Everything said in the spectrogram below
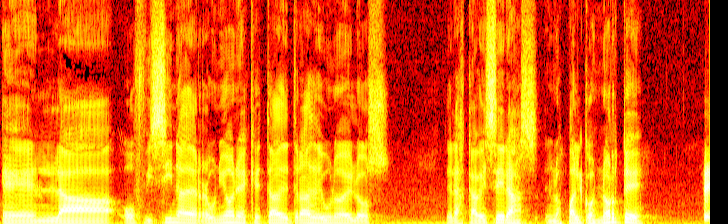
En la oficina de reuniones que está detrás de uno de los de las cabeceras en los palcos norte, Sí.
